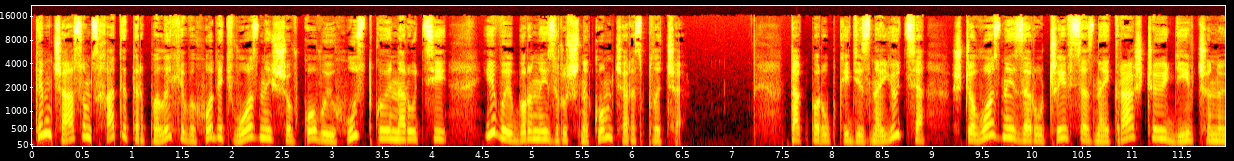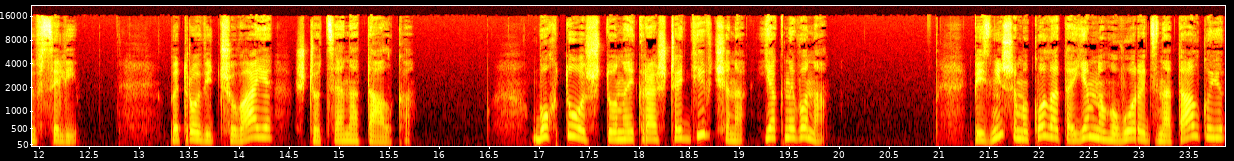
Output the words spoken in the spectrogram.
Тим часом з хати терпелихи виходить возний з шовковою хусткою на руці і виборний з рушником через плече. Так порубки дізнаються, що возний заручився з найкращою дівчиною в селі. Петро відчуває, що це Наталка. Бо хто ж то найкраща дівчина, як не вона? Пізніше Микола таємно говорить з Наталкою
